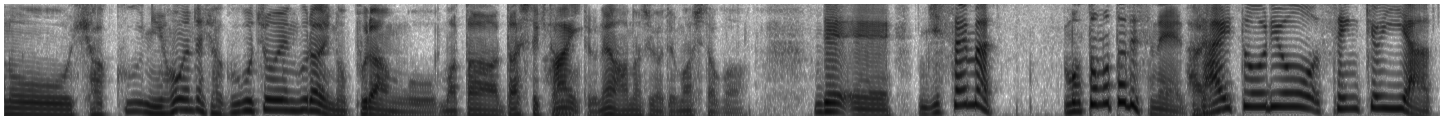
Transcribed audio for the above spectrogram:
の、100、日本円で105兆円ぐらいのプランをまた出してきたっていうね、はい、話が出ましたが。で、えー、実際まあ、もともとですね、はい、大統領選挙イヤー、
